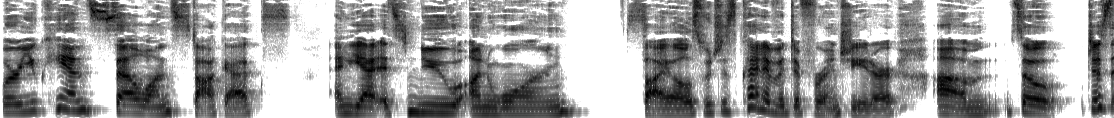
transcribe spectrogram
where you can sell on StockX and yet it's new, unworn styles, which is kind of a differentiator. Um, so just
